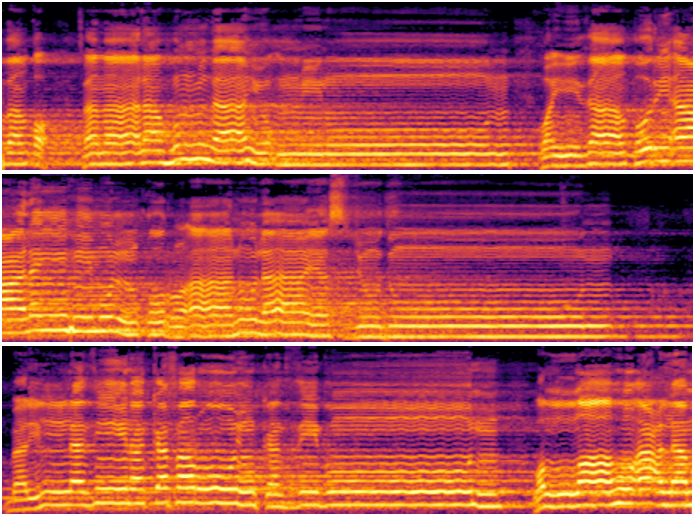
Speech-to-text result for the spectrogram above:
طبق فما لهم لا يؤمنون وإذا قرئ عليهم القرآن لا يسجدون بل الذين كفروا يكذبون والله أعلم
